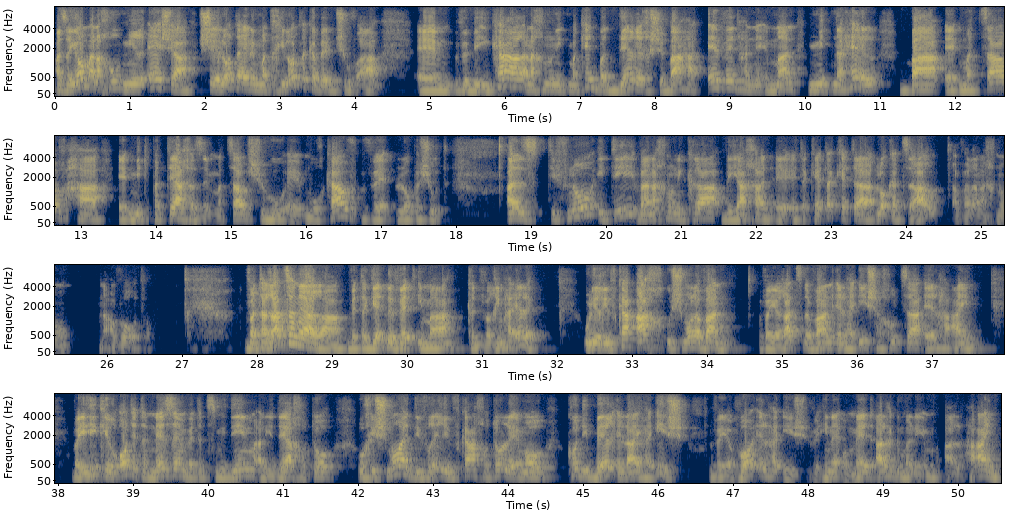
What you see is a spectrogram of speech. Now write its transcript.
אז היום אנחנו נראה שהשאלות האלה מתחילות לקבל תשובה, ובעיקר אנחנו נתמקד בדרך שבה העבד הנאמן מתנהל במצב המתפתח הזה, מצב שהוא אה, מורכב ולא פשוט. אז תפנו איתי ואנחנו נקרא ביחד אה, את הקטע, קטע לא קצר, אבל אנחנו נעבור אותו. ותרץ הנערה ותגד לבית אמה כדברים האלה, ולרבקה אח ושמו לבן, וירץ לבן אל האיש החוצה אל העין. ויהי כראות את הנזם ואת הצמידים על ידי אחותו, וכשמוע את דברי רבקה אחותו לאמור, כה דיבר אלי האיש, ויבוא אל האיש, והנה עומד על הגמלים על העין.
